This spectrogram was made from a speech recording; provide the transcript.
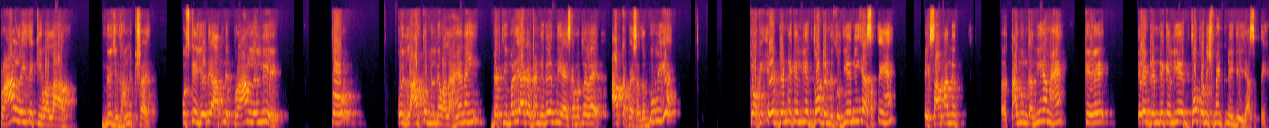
प्राण लेते केवल लाभ, निज धन क्षय। उसके यदि आपने प्राण ले लिए तो कोई लाभ तो मिलने वाला है नहीं। व्यक्ति मर जाएगा दंड दे दिया, इसका मतलब है आपका पैसा तो डूब ही गया। क्योंकि एक दंड के लिए दो दंड तो दिए नहीं जा सकते हैं। एक सामान्य कानून का नियम है कि एक दंड के लिए दो पनिशमेंट नहीं दिए जा सकते हैं।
